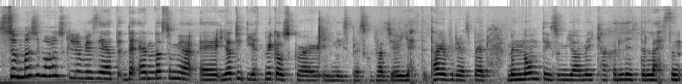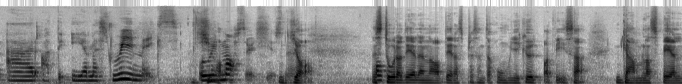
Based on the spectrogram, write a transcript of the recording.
Summa summarum skulle jag vilja säga att det enda som jag... Eh, jag tyckte jättemycket om Square Enix presskonferens. Jag är jättetaggad för deras spel. Men någonting som gör mig kanske lite ledsen är att det är mest remakes och Ja. remasters just nu. Ja. Den Och- stora delen av deras presentation gick ut på att visa gamla spel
